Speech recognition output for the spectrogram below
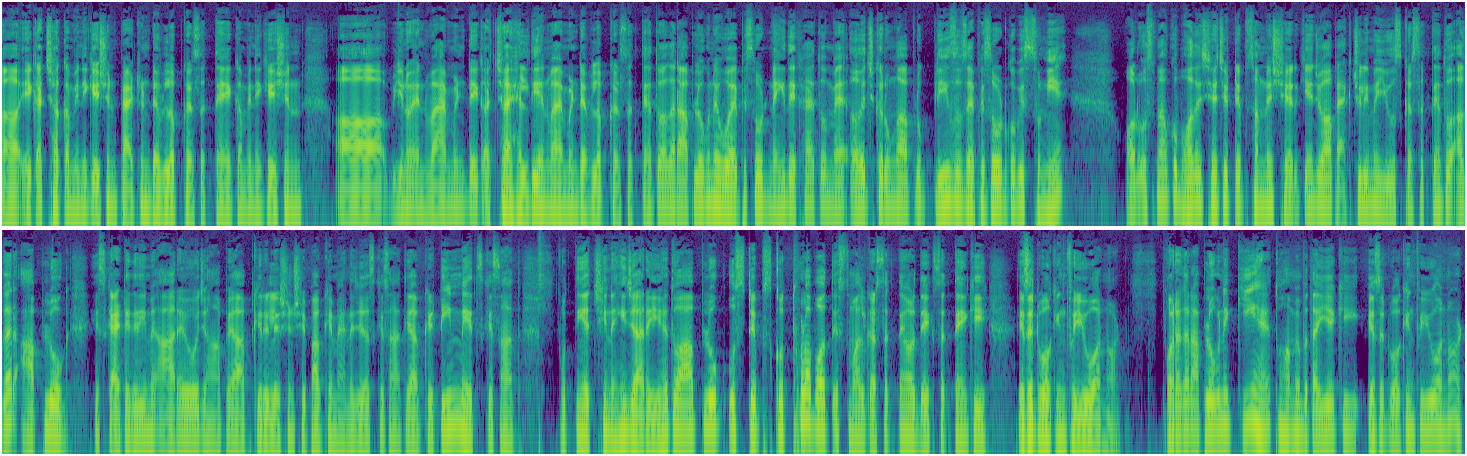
एक अच्छा कम्युनिकेशन पैटर्न डेवलप कर सकते हैं कम्युनिकेशन यू नो एनवायरनमेंट एक अच्छा हेल्दी एनवायरनमेंट डेवलप कर सकते हैं। तो अगर आप लोगों ने वो एपिसोड नहीं देखा है तो मैं अर्ज़ करूँगा आप लोग प्लीज़ उस एपिसोड को भी सुनिए और उसमें आपको बहुत अच्छे अच्छे टिप्स हमने शेयर किए जो आप एक्चुअली में यूज़ कर सकते हैं। तो अगर आप लोग इस कैटेगरी में आ रहे हो जहाँ पे आपकी रिलेशनशिप आपके मैनेजर्स के साथ या आपके टीम मेट्स के साथ उतनी अच्छी नहीं जा रही है तो आप लोग उस टिप्स को थोड़ा बहुत इस्तेमाल कर सकते हैं और देख सकते हैं कि is it working for you और नॉट और अगर आप लोगों ने की हैं तो हमें बताइए कि is it working for you और नॉट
